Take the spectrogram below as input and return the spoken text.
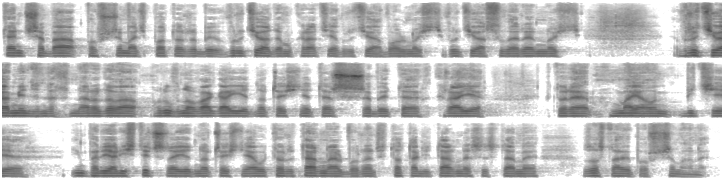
Ten trzeba powstrzymać po to, żeby wróciła demokracja, wróciła wolność, wróciła suwerenność, wróciła międzynarodowa równowaga i jednocześnie też, żeby te kraje, które mają ambicje imperialistyczne, jednocześnie autorytarne albo wręcz totalitarne systemy zostały powstrzymane.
